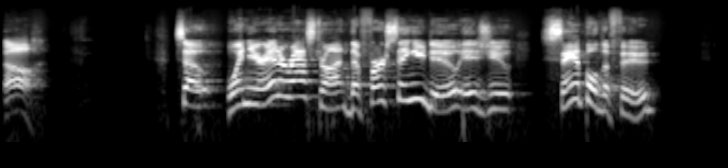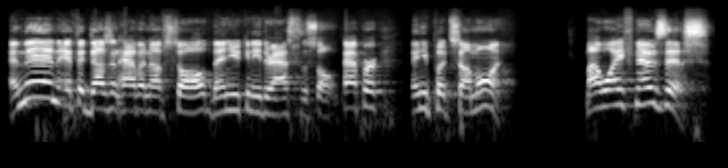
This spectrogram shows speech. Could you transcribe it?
Oh. So when you're in a restaurant, the first thing you do is you sample the food. And then if it doesn't have enough salt, then you can either ask for the salt and pepper and you put some on. My wife knows this.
